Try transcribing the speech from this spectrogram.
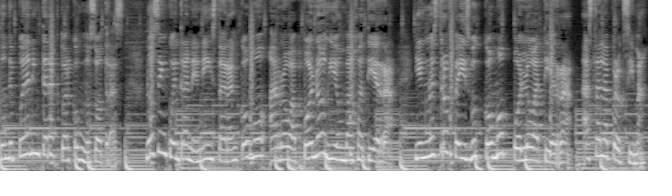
donde pueden interactuar con nosotras. Nos encuentran en Instagram como arroba polo-a tierra y en nuestro Facebook como Polo a Tierra. Hasta la próxima.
